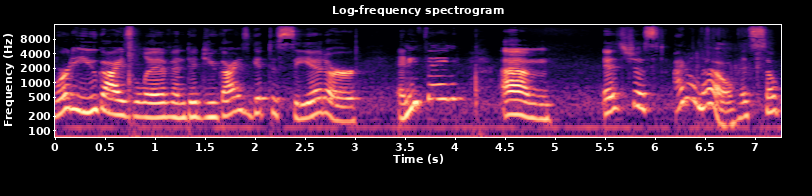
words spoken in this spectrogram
where do you guys live and did you guys get to see it or anything? Um, it's just, I don't know. It's so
